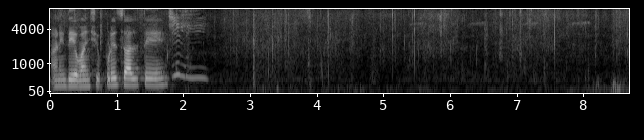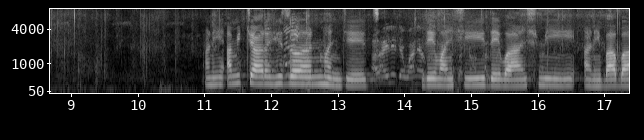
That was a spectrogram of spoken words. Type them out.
आणि देवांशी पुढे चालते. आणि आम्ही चारही जण म्हणजेच देवांशी देवांश मी आणि बाबा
